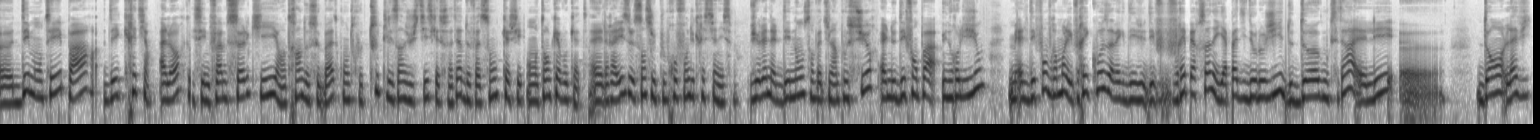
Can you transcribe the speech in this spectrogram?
euh, démonter par des chrétiens. Alors que c'est une femme seule qui est en train de se battre contre toutes les injustices qu'il y a sur sa terre de façon cachée, en tant qu'avocate. Elle réalise le sens le plus profond du christianisme. Violaine, elle dénonce en fait l'imposture. Elle ne défend pas une religion, mais elle défend vraiment les vraies causes avec des, vraies personnes et il n'y a pas d'idéologie, de dogme, etc. Elle est euh, dans la vie.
